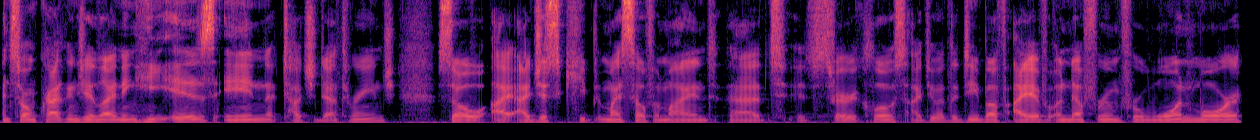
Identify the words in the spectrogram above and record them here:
And so I'm Crackling Jade Lightning. He is in touch death range. So I, I, just keep myself in mind that it's very close. I do have the debuff. I have enough room for one more,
